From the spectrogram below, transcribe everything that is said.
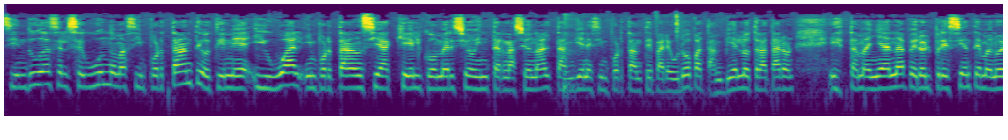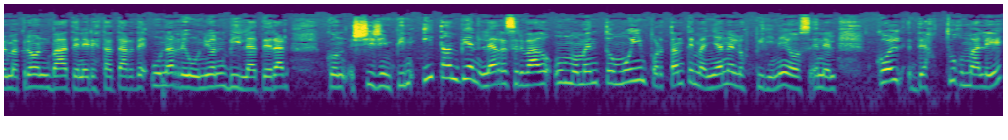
Sin duda es el segundo más importante o tiene igual importancia que el comercio internacional, también es importante para Europa, también lo trataron esta mañana, pero el presidente Emmanuel Macron va a tener esta tarde una reunión bilateral con Xi Jinping y también le ha reservado un momento muy importante mañana en los Pirineos, en el Col d'Artour Malais,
